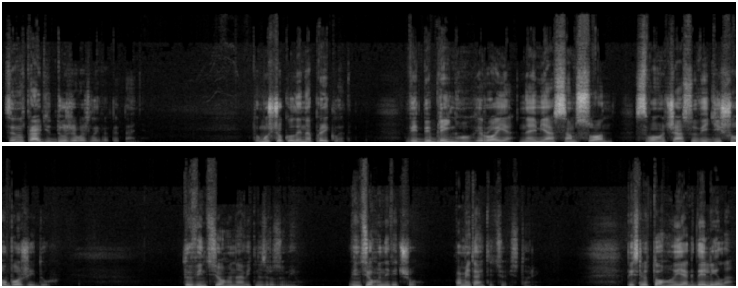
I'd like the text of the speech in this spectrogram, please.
Це насправді дуже важливе питання. Тому що, коли, наприклад, від біблійного героя на ім'я Самсон свого часу відійшов Божий Дух, то він цього навіть не зрозумів. Він цього не відчув. Пам'ятаєте цю історію? Після того, як Деліла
